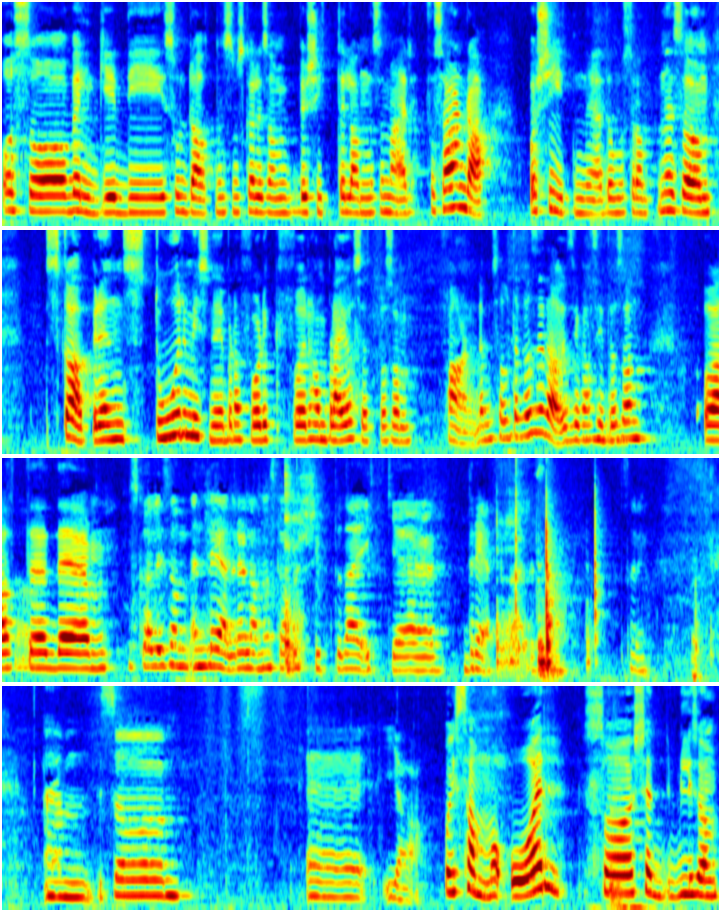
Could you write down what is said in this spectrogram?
Og så velger de soldatene som skal liksom beskytte landet som er for tsaren, da, å skyte ned demonstrantene, som skaper en stor misnøye blant folk, for han blei jo sett på som faren deres, holdt jeg på å si, da, hvis vi kan si det sånn. Og at eh, det liksom, en leder i landet skal beskytte deg, ikke drepe deg. liksom. Sorry. Um, så uh, ja. Og i samme år så skjedde, liksom,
